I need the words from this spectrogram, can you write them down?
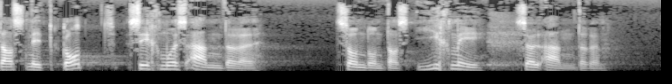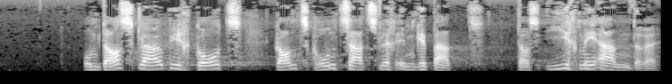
dass nicht Gott sich muss ändern, sondern dass ich mich soll ändern. Um das glaube ich geht ganz grundsätzlich im Gebet, dass ich mich ändere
